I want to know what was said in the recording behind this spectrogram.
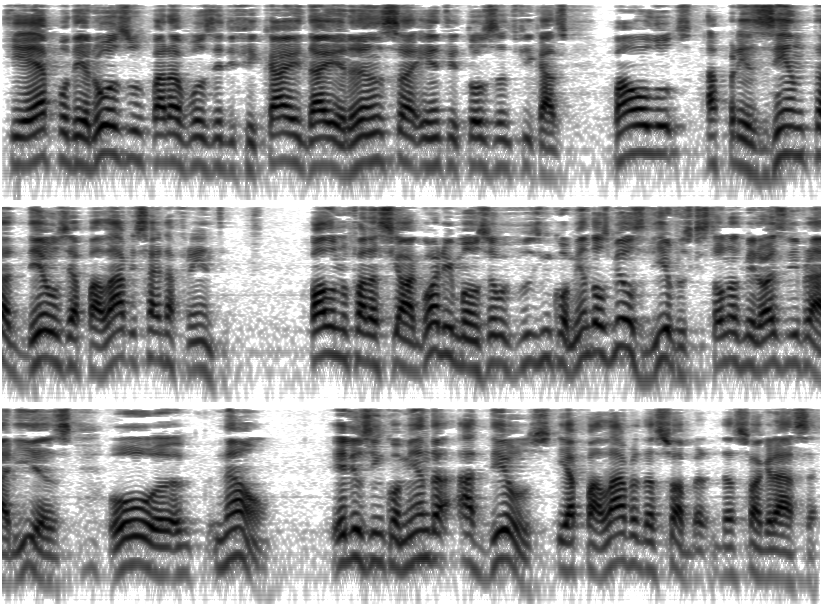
que é poderoso para vos edificar e dar herança entre todos os santificados. Paulo apresenta Deus e a palavra e sai da frente. Paulo não fala assim, ó, agora irmãos, eu vos encomendo aos meus livros, que estão nas melhores livrarias, ou. Não. Ele os encomenda a Deus e a palavra da sua, da sua graça.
